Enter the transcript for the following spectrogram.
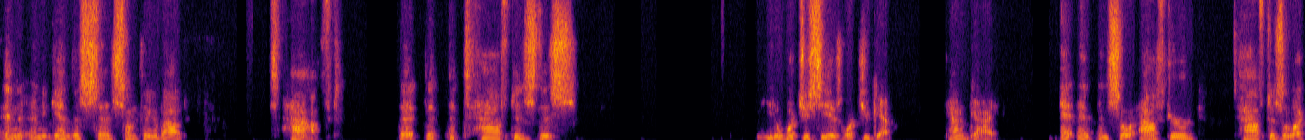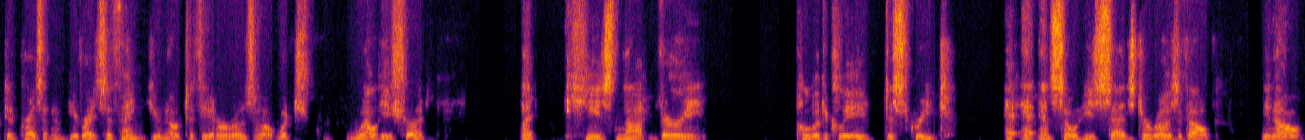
and, and again, this says something about Taft, that, that the Taft is this, you know, what you see is what you get kind of guy. And, and, and so after Taft is elected president, he writes a thank you note to Theodore Roosevelt, which, well, he should. But he's not very politically discreet. And, and so he says to Roosevelt, you know,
